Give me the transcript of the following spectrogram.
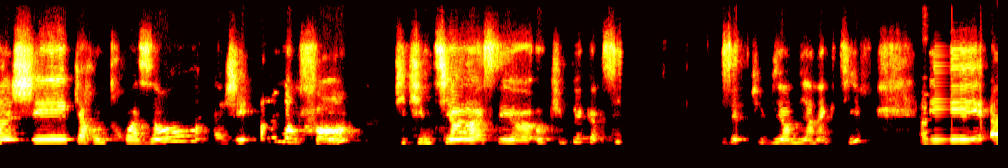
Euh, j'ai 43 ans, j'ai un enfant qui, qui me tient assez occupée comme si c'est bien, bien actif. Et euh,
